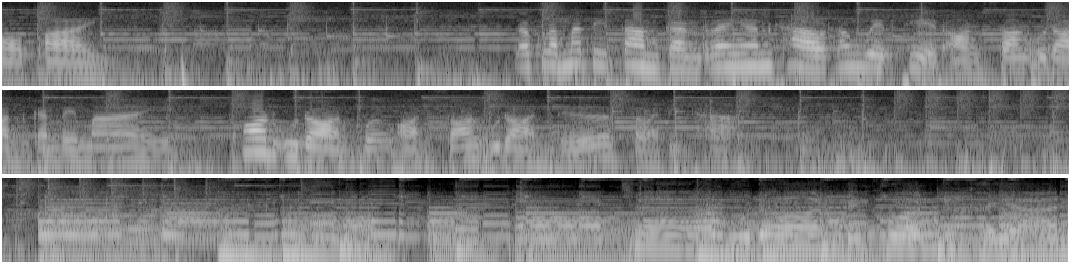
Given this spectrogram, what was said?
ต่อไป แล้วกลับมาติดตามการรายงานข่าวทั้งเว็บเพจออนซ่อนอุดรกันได้ไหมพอดอุดรเบิงออนซ่อนอุดรเด้อสวัสดีค่ะ คนขยัน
